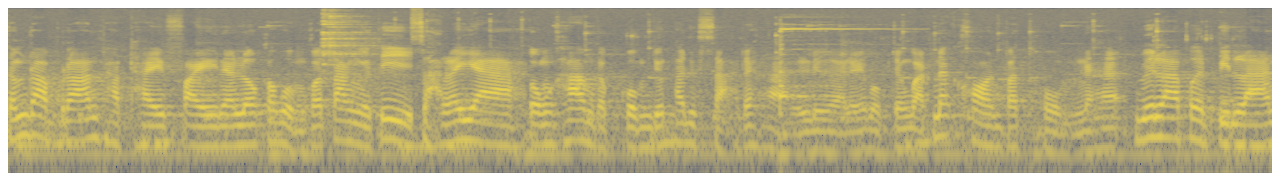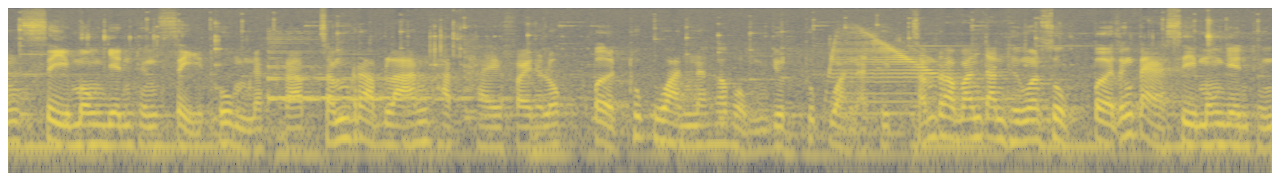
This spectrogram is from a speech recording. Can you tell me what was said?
สำหรับร้านผัดไทยไฟนรกครับผมก็ตั้งอยู่ที่สารยาตรงข้ามกับกรมยุทธศึกษาทหารเรือเลยครับผมจังหวัดนครปฐมนะฮะเวลาเปิดปิดร้าน 4 โมงเย็นถึง 4 ทุ่มนะครับสำหรับร้านผัดไทยไฟนรกเปิดทุกวันนะครับผมหยุดทุกวันอาทิตย์สำหรับวันจันทร์ถึงวันศุกร์เปิดตั้งแต่ 4 โมงเย็นถึง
